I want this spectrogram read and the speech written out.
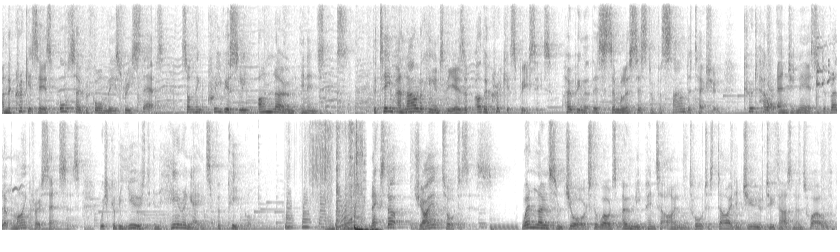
And the cricket's ears also perform these three steps, something previously unknown in insects. The team are now looking into the ears of other cricket species, hoping that this similar system for sound detection could help engineers to develop microsensors which could be used in hearing aids for people. Next up, giant tortoises. When Lonesome George, the world's only Pinta Island tortoise, died in June of 2012,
